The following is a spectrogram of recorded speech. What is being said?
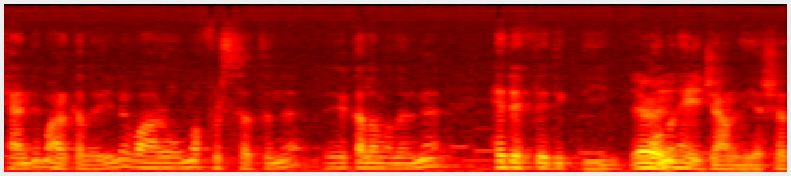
kendi markalarıyla var olma fırsatını yakalamalarını hedefledik diyeyim. Evet. Onun heyecanını yaşadık.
